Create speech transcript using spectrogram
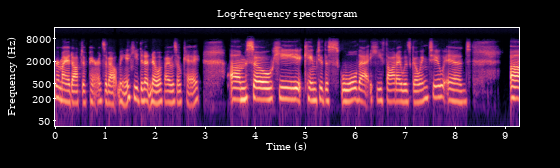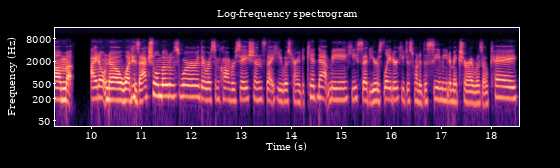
from my adoptive parents about me. He didn't know if I was okay. Um, so he came to the school that he thought I was going to, and um, I don't know what his actual motives were. There were some conversations that he was trying to kidnap me. He said years later he just wanted to see me to make sure I was okay.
